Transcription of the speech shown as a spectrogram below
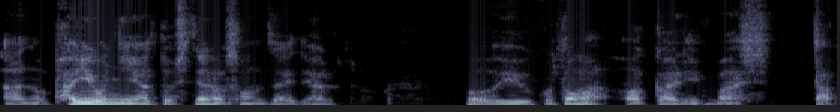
あの、パイオニアとしての存在であるとということが分かりました。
